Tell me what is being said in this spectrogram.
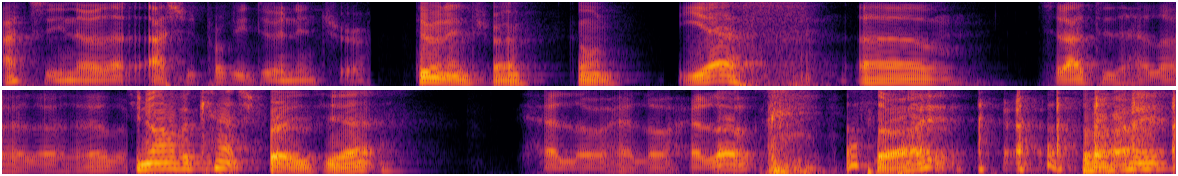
Actually, no, that, I should probably do an intro. Do an intro. Go on. Yes. Um, should I do the hello, hello, hello? Do you not have a catchphrase yet? Hello, hello, hello. That's all right. That's all right.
